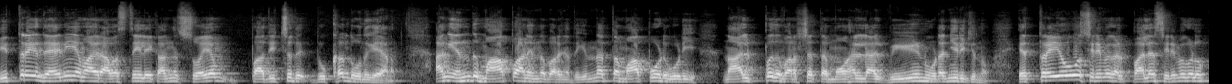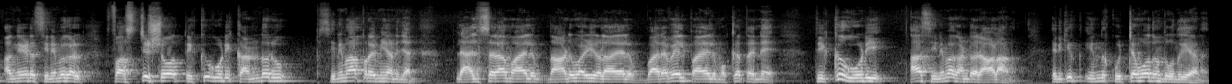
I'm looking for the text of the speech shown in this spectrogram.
ഇത്രയും ദയനീയമായ ഒരു അവസ്ഥയിലേക്ക് അങ്ങ് സ്വയം പതിച്ചത് ദുഃഖം തോന്നുകയാണ്. അങ്ങ് എന്ത് മാപ്പാണ് എന്ന് പറഞ്ഞത്? ഇന്നത്തെ മാപ്പോടുകൂടി നാൽപ്പത് വർഷത്തെ മോഹൻലാൽ വീണുടഞ്ഞിരിക്കുന്നു. എത്രയോ സിനിമകൾ പല സിനിമകളും അങ്ങയുടെ സിനിമകൾ ഫസ്റ്റ് ഷോ തിക്കുകൂടി കണ്ടൊരു സിനിമാ പ്രേമിയാണ് ഞാൻ. ലാൽസലാം ആയാലും നാടുവഴികളായാലും വരവേൽപ്പായാലും ഒക്കെ തന്നെ തിക്കുകൂടി ആ സിനിമ കണ്ട ഒരാളാണ്. എനിക്ക് ഇന്ന് കുറ്റബോധം തോന്നുകയാണ്.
